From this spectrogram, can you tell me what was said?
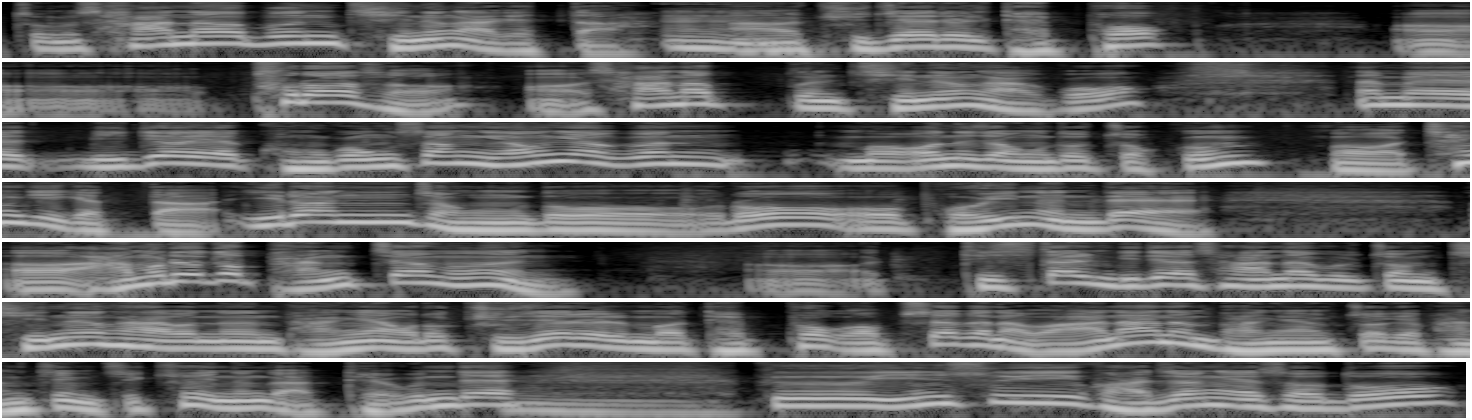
좀 산업은 진흥하겠다. 음. 아, 규제 를 대폭 어, 풀어서 어, 산업은 진흥하고 그다음에 미디어의 공공성 영역은 뭐 어느 정도 조금 뭐 챙기겠다 이런 정도로 보이는데 어, 아무래도 방점은 어, 디지털 미디어 산업을 좀 진흥하는 방향으로 규제를 뭐 대폭 없애거나 완화하는 방향 쪽에 방점이 찍혀 있는 것 같아요. 근데 그 인수위 과정에서도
